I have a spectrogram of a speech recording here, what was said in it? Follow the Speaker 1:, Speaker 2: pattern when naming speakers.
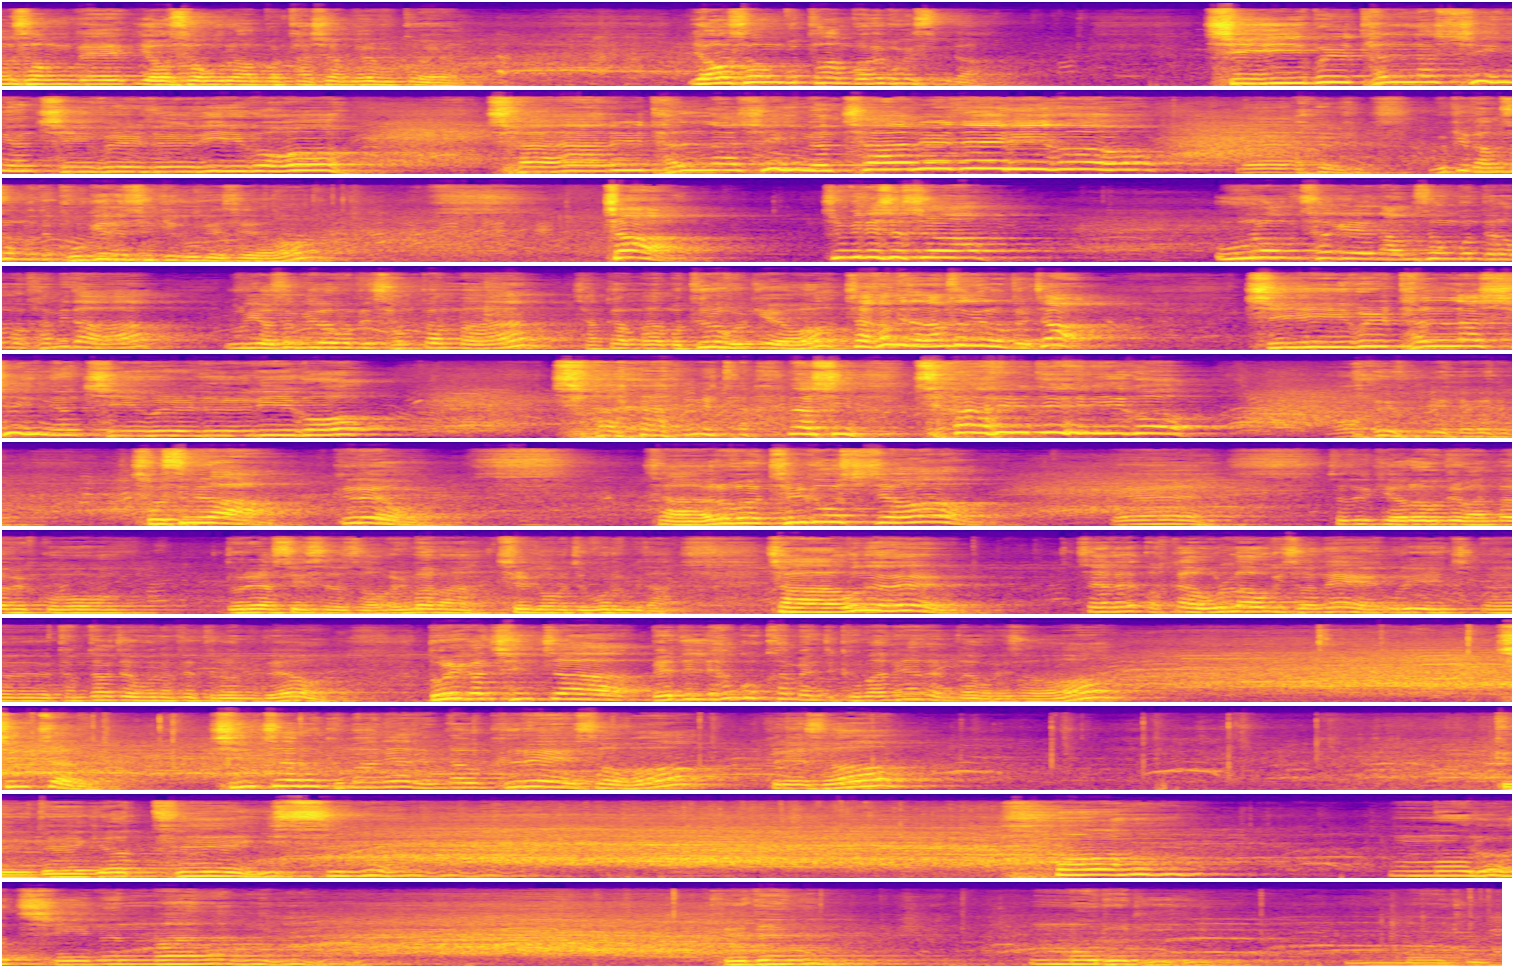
Speaker 1: 남성 대 여성으로 한번 다시 한번 해볼 거예요. 여성부터 한번 해보겠습니다. 집을 달라시면 집을 드리고 차를 달라시면 차를 드리고 네. 왜 이렇게 남성분들 고개를 숙이고 계세요? 자, 준비되셨죠? 우렁차게 남성분들 한번 갑니다. 우리 여성 여러분들 잠깐만, 잠깐만 한번 들어볼게요. 자, 갑니다. 남성 여러분들. 자, 집을 달라시면 집을 드리고, 차를 달라시, 차를 드리고, 어휴, 예. 좋습니다. 그래요. 자, 여러분 즐거우시죠? 예. 저도 이렇게 여러분들 만나 뵙고 노래할 수 있어서 얼마나 즐거운지 모릅니다. 자, 오늘 제가 아까 올라오기 전에 우리 어, 담당자분한테 들었는데요. 노래가 진짜 메들리 한 곡 하면 그만해야 된다고 그래서 진짜로. 진짜로 그만해야 된다고 그래서 그래서 그대 곁에 있으면 허물어지는 마음 그대는 모르리 모르리.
